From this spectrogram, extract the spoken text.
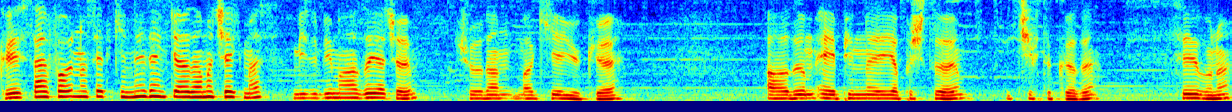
Kristal Furnace etkinliği denk geldi ama çekmez. Biz bir mağazayı açalım. Şuradan bakiye yükü. Aldığım e-pinleri yapıştırırım. Çift tıkladı. Sil bunu.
